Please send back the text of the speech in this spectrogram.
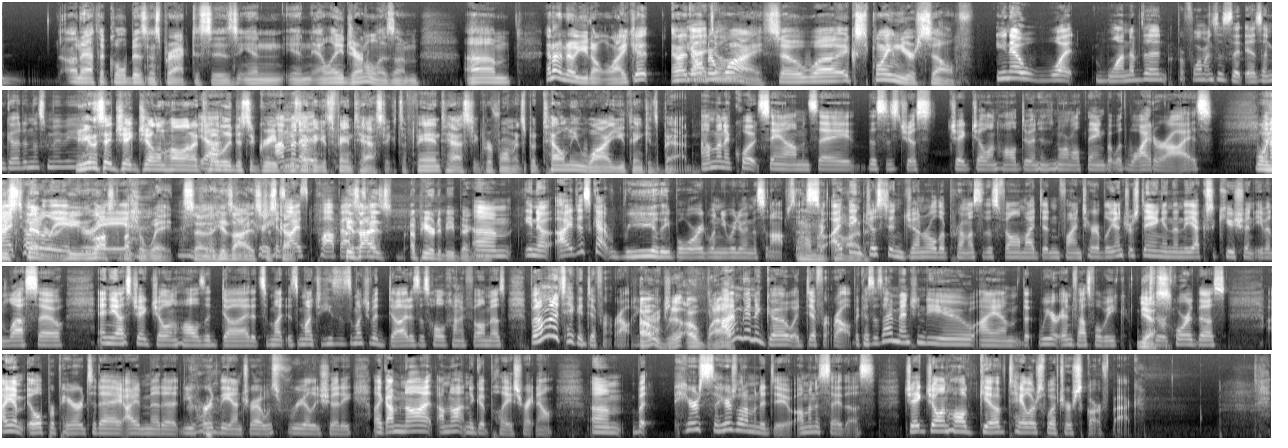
unethical business practices in in LA journalism. Um, and I know you don't like it, and I Yeah, don't know don't. why. So uh, explain yourself. You know what? One of the performances that isn't good in this movie. You're going to say Jake Gyllenhaal, and I Yeah. totally disagree I'm because I gonna- think it's fantastic. It's a fantastic performance. But tell me why you think it's bad. I'm going to quote Sam and say this is just Jake Gyllenhaal doing his normal thing, but with wider eyes. Well, and he's I totally thinner. He lost a bunch of weight, so his eyes agree. just His got eyes pop out His his head. eyes appear to be bigger. Um, you know, I just got really bored when you were doing the synopsis. Oh so I think just in general, the premise of this film I didn't find terribly interesting, and then the execution even less so. And yes, Jake Gyllenhaal is a dud. It's much as much he's as much of a dud as this whole kind of film is. But I'm going to take a different route here. oh, actually. really? Oh, wow. I'm going to go a different route because, as I mentioned to you, I am. The, we are in festival week Yes. we record this. I am ill prepared today. I admit it. You heard the intro; it was really shitty. Like I'm not. I'm not in a good place right now. Um, but here's so here's what I'm going to do. I'm going to say this: Jake Gyllenhaal, give Taylor Swift her scarf back.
